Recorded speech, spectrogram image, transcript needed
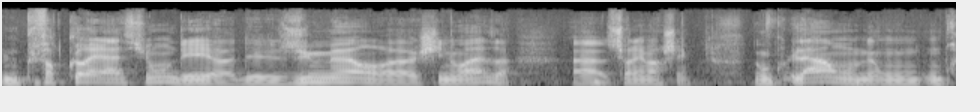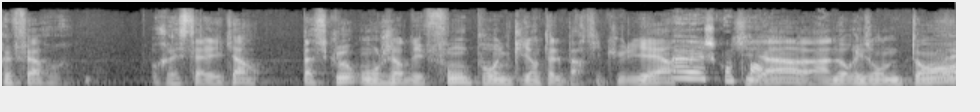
une plus forte corrélation des, euh, des humeurs chinoises sur les marchés. Donc là, on, on, préfère rester à l'écart parce qu'on gère des fonds pour une clientèle particulière ah qui a un horizon de temps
